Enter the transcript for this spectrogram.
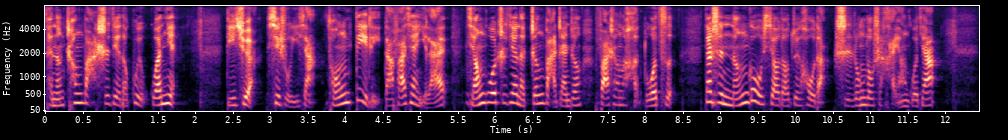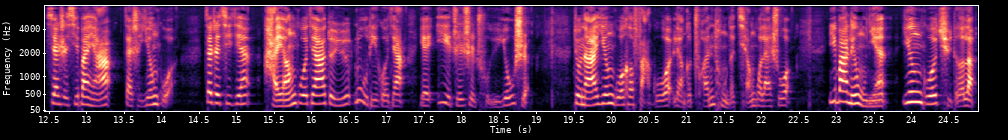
才能称霸世界的固有观念。的确，细数一下，从地理大发现以来，强国之间的争霸战争发生了很多次，但是能够笑到最后的，始终都是海洋国家。先是西班牙，再是英国。在这期间，海洋国家对于陆地国家也一直是处于优势。就拿英国和法国两个传统的强国来说，1805年，英国取得了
